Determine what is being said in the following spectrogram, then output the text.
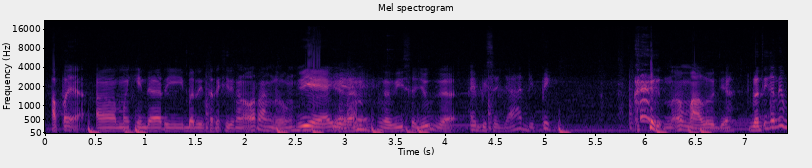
apa ya eh, menghindari berinteraksi dengan orang dong. Iya, Ya iya. kan? Nggak bisa juga. eh bisa jadi pik no, malu dia. Berarti kan dia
